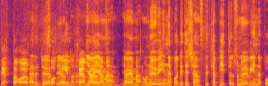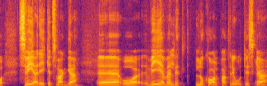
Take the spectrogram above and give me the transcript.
Detta har jag Är det döpt fått i inpräntat. Jajamän, jajamän. Och nu är vi inne på ett lite känsligt kapitel för nu är vi inne på Svearikets vagga. Eh, och vi är väldigt lokalpatriotiska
